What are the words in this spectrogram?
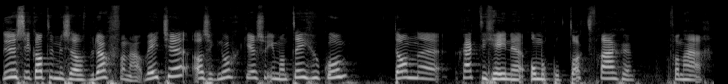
Dus ik had in mezelf bedacht van, nou weet je, als ik nog een keer zo iemand tegenkom, dan uh, ga ik diegene om een contact vragen van haar.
